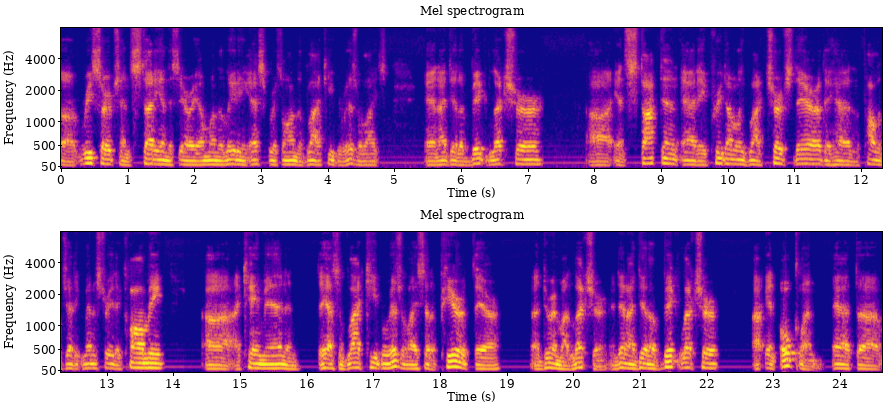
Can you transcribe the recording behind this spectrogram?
uh, research and study in this area. I'm one of the leading experts on the Black Hebrew Israelites, and I did a big lecture uh, in Stockton at a predominantly black church there. They had an apologetic ministry. They called me. Uh, I came in, and they had some Black Hebrew Israelites that appeared there uh, during my lecture, and then I did a big lecture uh, in Oakland at uh,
